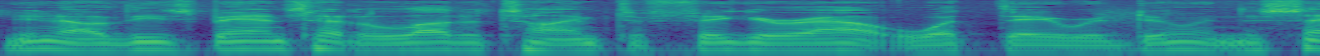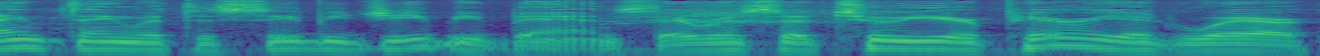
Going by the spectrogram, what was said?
You know, these bands had a lot of time to figure out what they were doing. The same thing with the CBGB bands. There was a two-year period where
